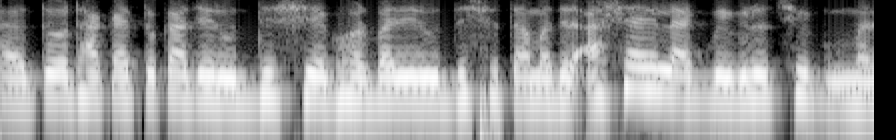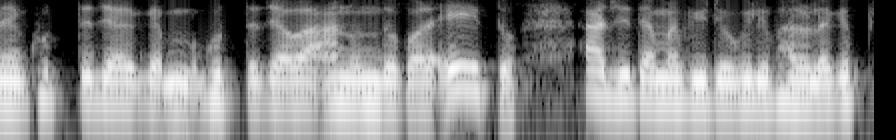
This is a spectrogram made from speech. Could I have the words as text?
আহ, তো ঢাকায় তো কাজের উদ্দেশ্যে ঘর বাড়ির উদ্দেশ্যে তো আমাদের আশাই লাগবে। এগুলো হচ্ছে মানে ঘুরতে যাওয়া ঘুরতে যাওয়া আনন্দ করা এই তো। আর যদি আমার ভিডিওগুলি ভালো লাগে প্লিজ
